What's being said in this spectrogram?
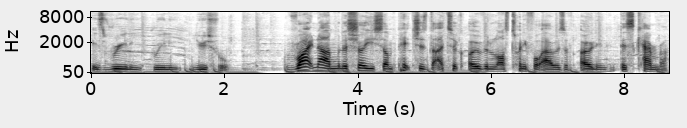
is really really useful. Right now I'm going to show you some pictures that I took over the last 24 hours of owning this camera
